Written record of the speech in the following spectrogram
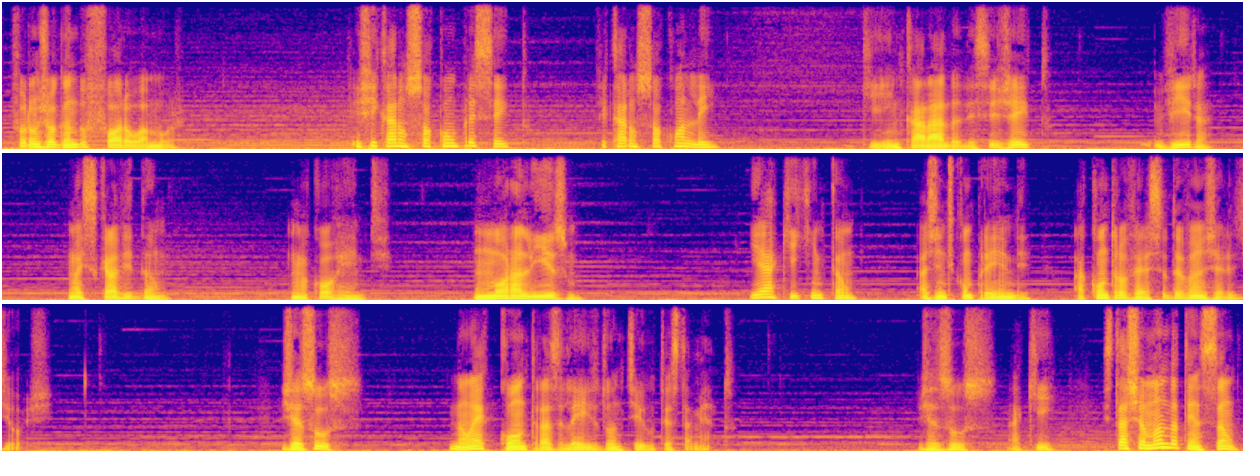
foram jogando fora o amor e ficaram só com o preceito ficaram só com a lei, que encarada desse jeito vira uma escravidão, uma corrente, um moralismo. E é aqui que então a gente compreende a controvérsia do Evangelho de hoje. Jesus não é contra as leis do Antigo Testamento. Jesus, aqui, está chamando a atenção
